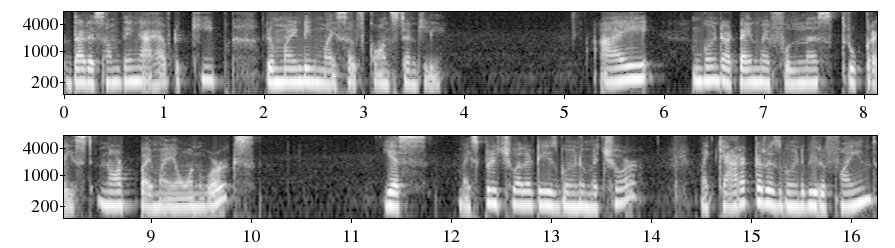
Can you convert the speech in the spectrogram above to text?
That is something I have to keep reminding myself constantly. I am going to attain my fullness through Christ, not by my own works. Yes, my spirituality is going to mature, my character is going to be refined,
